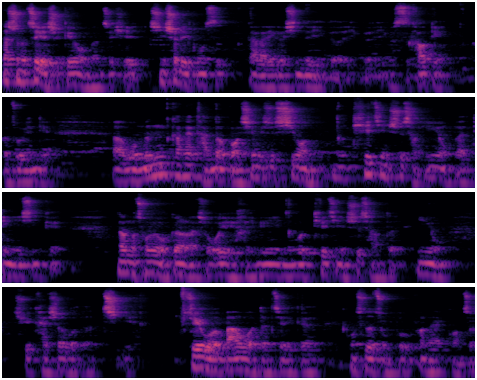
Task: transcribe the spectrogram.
但是呢，这也是给我们这些新设立公司带来一个新的一个一个一个思考点和着眼点。啊，我们刚才谈到广信微是希望能贴近市场应用来定义芯片。那么从我个人来说，我也很愿意能够贴近市场的应用去开设我的企业。所以我把我的这个公司的总部放在广州，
